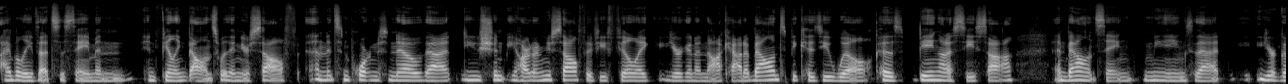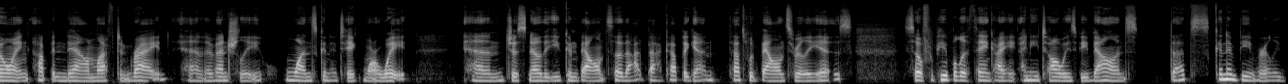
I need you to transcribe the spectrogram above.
I believe that's the same in, in feeling balance within yourself. And it's important to know that you shouldn't be hard on yourself if you feel like you're going to knock out of balance because you will. Because being on a seesaw and balancing means that you're going up and down, left and right, and eventually one's going to take more weight. And just know that you can balance that back up again. That's what balance really is. So for people to think, I, I need to always be balanced, that's going to be really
